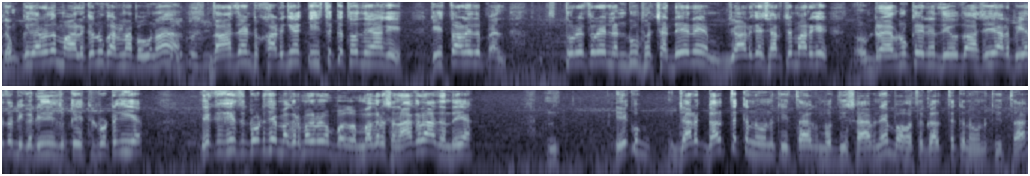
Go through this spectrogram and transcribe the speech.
ਚੌਂਕੀਦਾਰਾਂ ਦੇ ਮਾਲਕ ਨੂੰ ਕਰਨਾ ਪਊ ਨਾ। 10 ਦਿਨ ਖੜ ਗਿਆ ਕਿਸ਼ਤ ਕਿੱਥੋਂ ਦੇਾਂਗੇ ਕਿਸ਼ਤ ਵਾਲੇ ਦੇ ਤੁਰੇ ਤੁਰੇ ਲੰਡੂ ਫਿਰ ਛੱਡੇ ਨੇ ਜਾੜ ਕੇ ਸਰਚ ਮਾਰ ਕੇ। ਡਰਾਈਵਰ ਨੂੰ ਕਹਿੰਦੇ ਦਿਓ 10000 ਰੁਪਇਆ ਤੁਹਾਡੀ ਗੱਡੀ ਦੀ ਕਿਸ਼ਤ ਟੁੱਟ ਗਈ ਆ। ਇੱਕ ਕਿਸ਼ਤ ਟੁੱਟ ਜੇ ਮਗਰ ਮਗਰ ਮਗਰ ਸੁਨਾ ਘਲਾ ਦਿੰਦੇ ਆ। ਇਹ ਕੋ ਜਦ ਗਲਤ ਕਾਨੂੰਨ ਕੀਤਾ ਮੋਦੀ ਸਾਹਿਬ ਨੇ ਬਹੁਤ ਗਲਤ ਕਾਨੂੰਨ ਕੀਤਾ।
